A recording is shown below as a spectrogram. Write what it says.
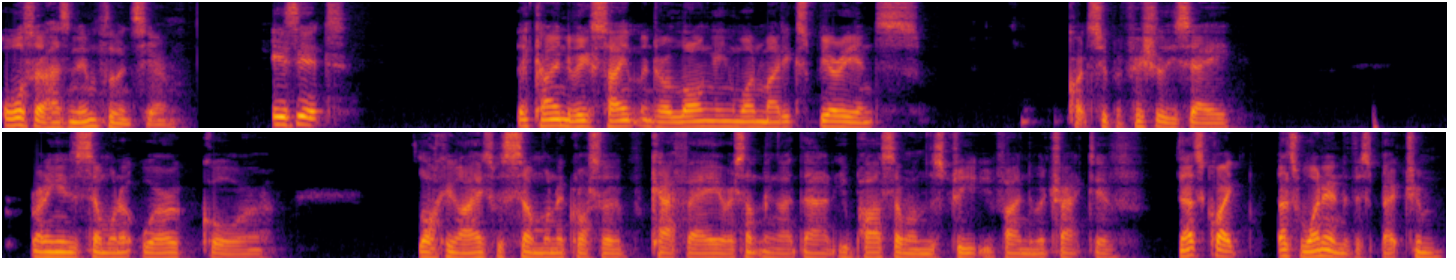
also has an influence here. Is it the kind of excitement or longing one might experience, quite superficially, say, running into someone at work or locking eyes with someone across a cafe or something like that. You pass someone on the street, you find them attractive. That's quite that's one end of the spectrum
